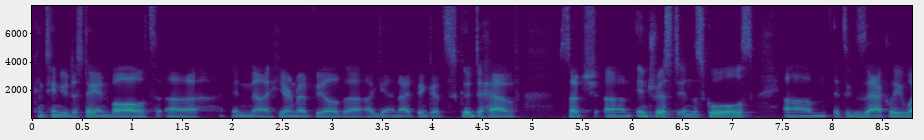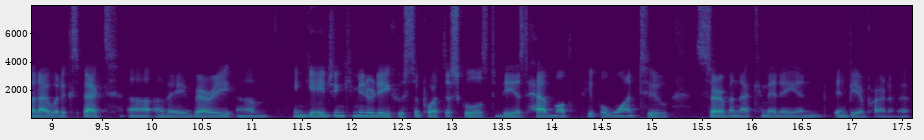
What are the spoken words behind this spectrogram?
continue to stay involved uh, in uh, here in Medfield. Uh, again, I think it's good to have such um, interest in the schools. Um, it's exactly what I would expect uh, of a very um, engaging community who support their schools to be, is to have multiple people want to serve on that committee and, and be a part of it.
